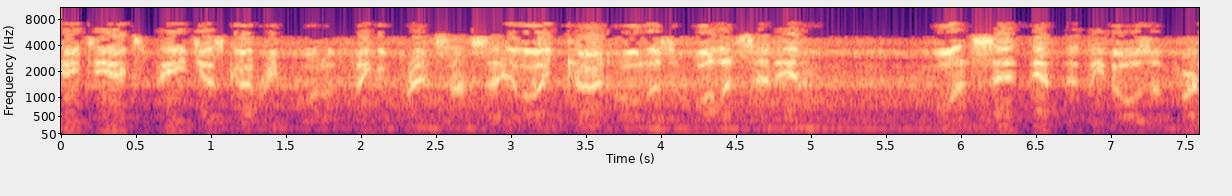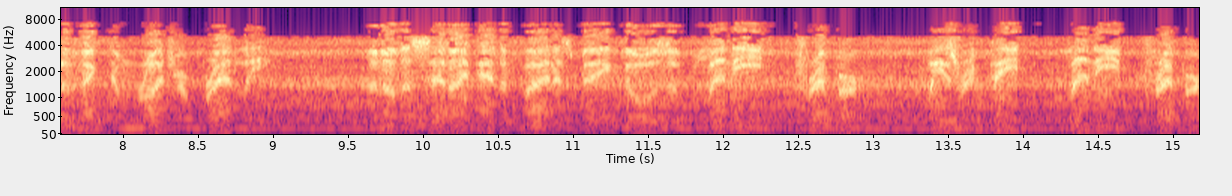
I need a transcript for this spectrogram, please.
KTXP just got report of fingerprints on celluloid card holders of wallets sent in. One set definitely those of murder victim Roger Bradley. Another set identified as being those of Lenny Tripper. Please repeat, Lenny Tripper.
